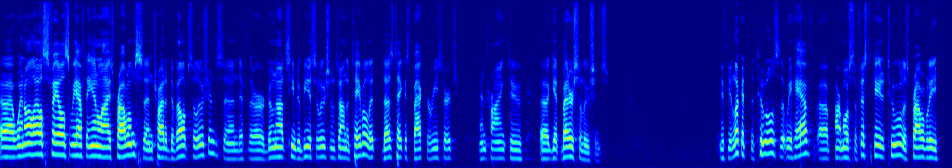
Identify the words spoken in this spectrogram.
Uh, when all else fails, we have to analyze problems and try to develop solutions. And if there do not seem to be a solutions on the table, it does take us back to research and trying to uh, get better solutions. If you look at the tools that we have, uh, our most sophisticated tool is probably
